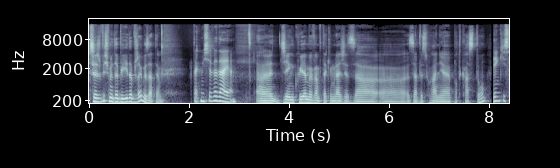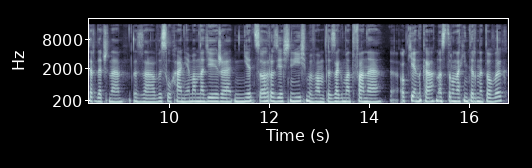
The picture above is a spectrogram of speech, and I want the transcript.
Czyżbyśmy dobili do brzegu zatem? Tak mi się wydaje. E, dziękujemy Wam w takim razie za, e, za wysłuchanie podcastu. Dzięki serdeczne za wysłuchanie. Mam nadzieję, że nieco rozjaśniliśmy Wam te zagmatwane okienka na stronach internetowych.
